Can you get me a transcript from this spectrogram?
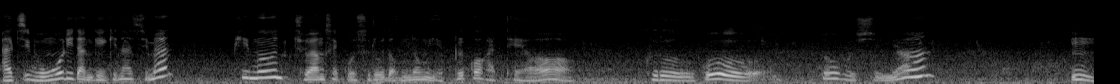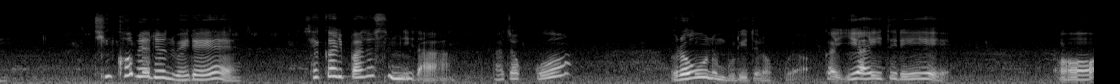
아직 몽골이 단계이긴 하지만 피면 주황색 꽃으로 너무너무 예쁠 것 같아요. 그리고 또 보시면 음, 팅커벨은 왜래 색깔이 빠졌습니다. 빠졌고 러우는 물이 들었고요. 그러니까 이 아이들이 어,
